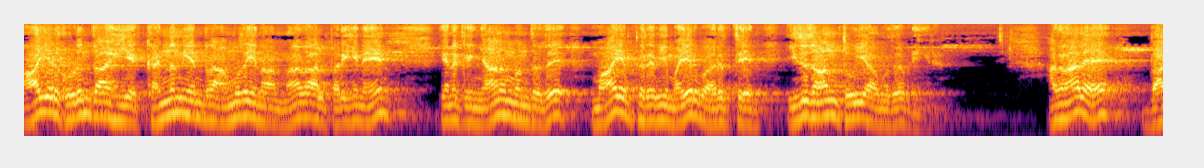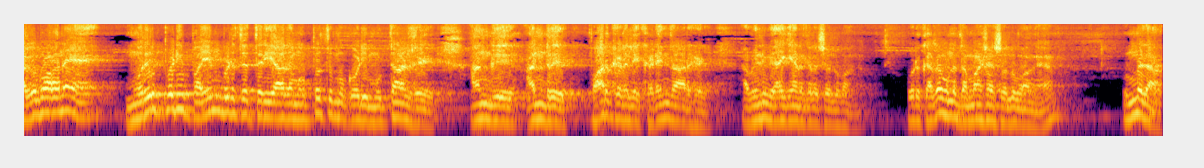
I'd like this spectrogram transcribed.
ஆயர் கொடுந்தாகிய கண்ணன் என்ற அமுதை நான் மனதால் பருகினேன். எனக்கு ஞானம் வந்தது மாய பிறவி மயர்வு அறுத்தேன். இதுதான் தூய அமுது அப்படிங்கிற அதனால பகவானே முறைப்படி பயன்படுத்த தெரியாத முப்பத்தி கோடி முட்டாள்கள் அங்கு அன்று பார்க்கடலை கடைந்தார்கள் அப்படின்னு வியாக்கியானத்தில் சொல்லுவாங்க. ஒரு கதை ஒன்று தமாஷா சொல்லுவாங்க. உண்மைதான்.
